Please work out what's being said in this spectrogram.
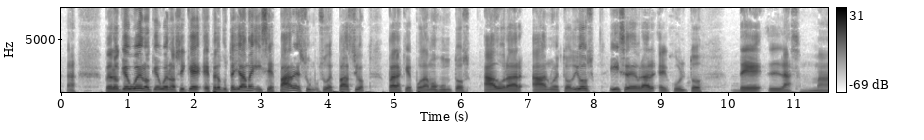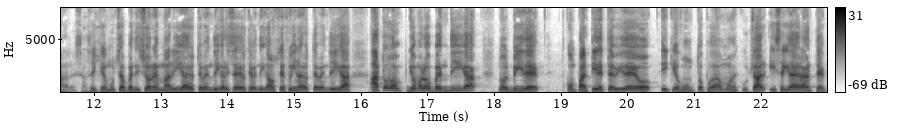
Pero qué bueno, qué bueno. Así que espero que usted llame y separe su, su espacio para que podamos juntos adorar a nuestro Dios y celebrar el culto de las madres. Así que muchas bendiciones, María, Dios te bendiga, dice Dios te bendiga, Josefina, Dios te bendiga, a todos, Dios me los bendiga. No olvide compartir este video y que juntos podamos escuchar y seguir adelante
